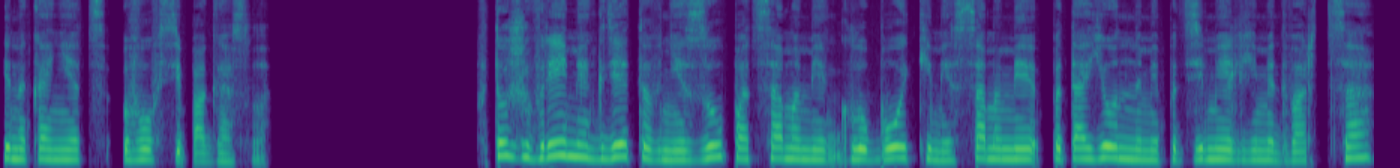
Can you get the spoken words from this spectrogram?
и, наконец, вовсе погасла. В то же время где-то внизу, под самыми глубокими, самыми потаенными подземельями дворца,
